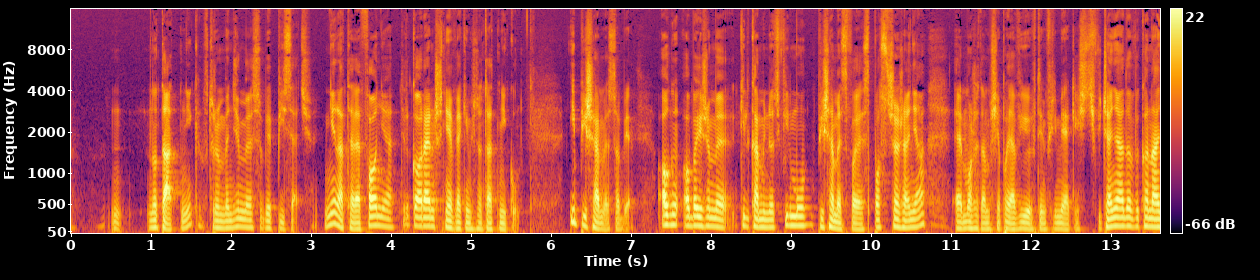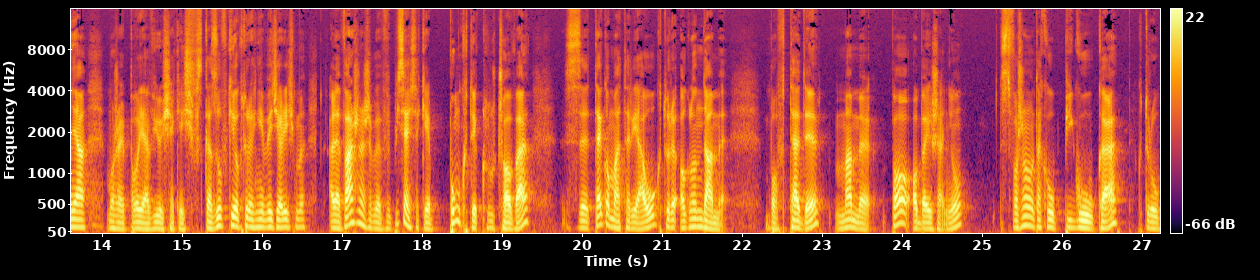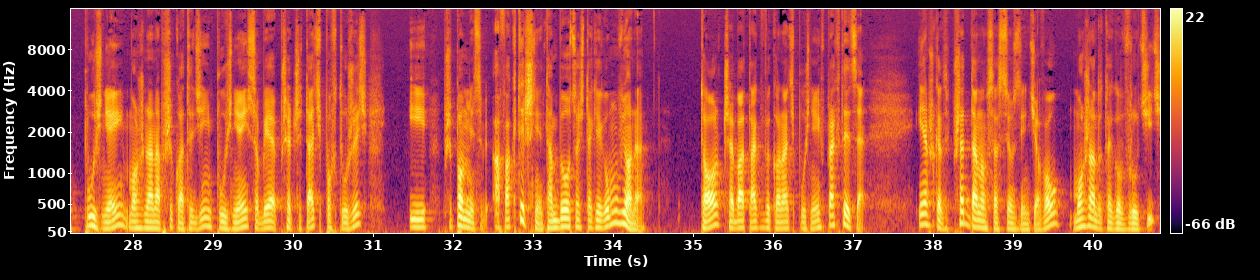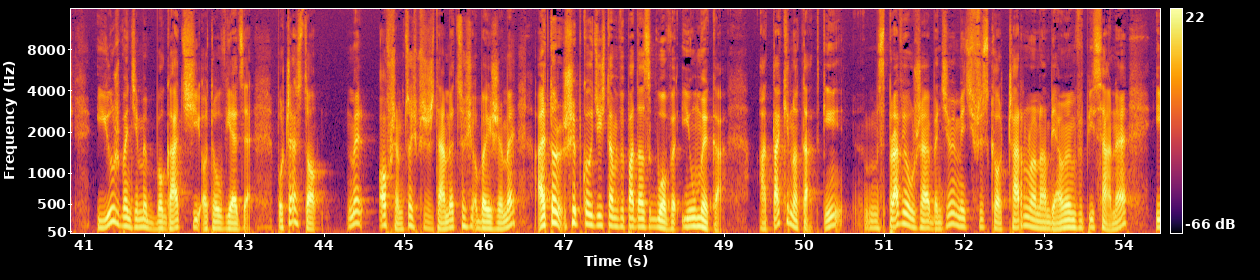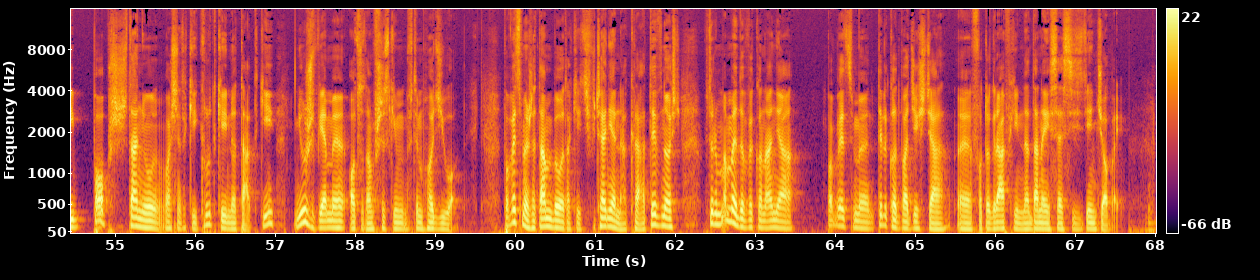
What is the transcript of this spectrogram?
notatnik, w którym będziemy sobie pisać. Nie na telefonie, tylko ręcznie w jakimś notatniku. I piszemy sobie. Obejrzymy kilka minut filmu, piszemy swoje spostrzeżenia. E, może tam się pojawiły w tym filmie jakieś ćwiczenia do wykonania, może pojawiły się jakieś wskazówki, o których nie wiedzieliśmy, ale ważne, żeby wypisać takie punkty kluczowe z tego materiału, który oglądamy, bo wtedy mamy po obejrzeniu stworzoną taką pigułkę, którą później można na przykład dzień później sobie przeczytać, powtórzyć i przypomnieć sobie, a faktycznie tam było coś takiego mówione. To trzeba tak wykonać później w praktyce. I na przykład przed daną sesją zdjęciową można do tego wrócić i już będziemy bogaci o tą wiedzę, bo często my owszem, coś przeczytamy, coś obejrzymy, ale to szybko gdzieś tam wypada z głowy i umyka. A takie notatki mm, sprawią, że będziemy mieć wszystko czarno na białym wypisane i po przeczytaniu właśnie takiej krótkiej notatki już wiemy o co tam wszystkim w tym chodziło. Powiedzmy, że tam było takie ćwiczenie na kreatywność, w którym mamy do wykonania powiedzmy tylko 20 e, fotografii na danej sesji zdjęciowej.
